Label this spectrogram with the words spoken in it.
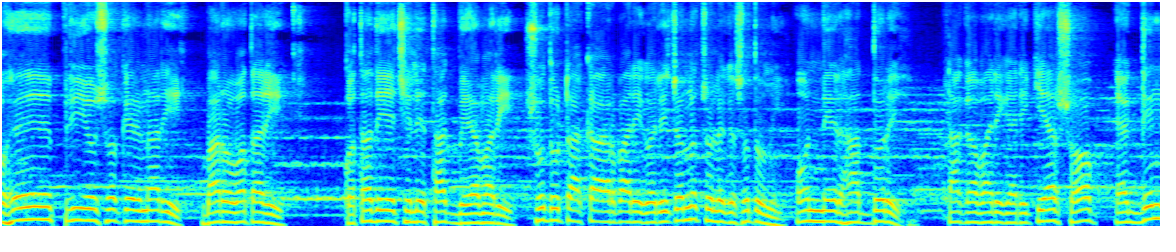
ওহে প্রিয় শোকের নারী, বারো বাতারি, কথা দিয়েছিলে থাকবে আমারই। শুধু টাকা আর বাড়ি গাড়ির জন্য চলে গেছো তুমি। অন্যের হাত ধরে। টাকা বাড়ি গাড়ি কি আর সব? একদিন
